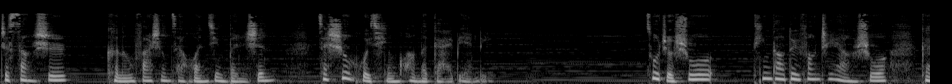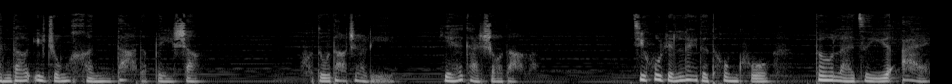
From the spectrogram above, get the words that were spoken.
这丧失可能发生在环境本身，在社会情况的改变里。作者说：“听到对方这样说，感到一种很大的悲伤。我读到这里，也感受到了，几乎人类的痛苦，都来自于爱、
